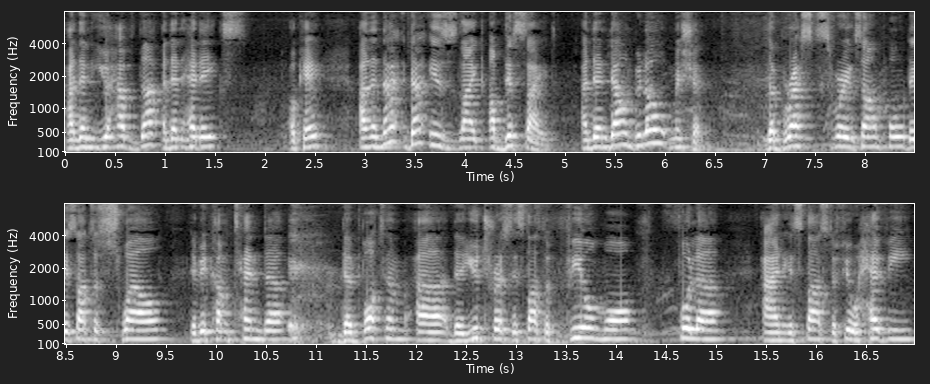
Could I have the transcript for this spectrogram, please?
And then you have that, and then headaches, okay? And then that, that is like up this side. And then down below, mission. The breasts, for example, they start to swell, they become tender. The bottom, uh, the uterus, it starts to feel more fuller and it starts to feel heavy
